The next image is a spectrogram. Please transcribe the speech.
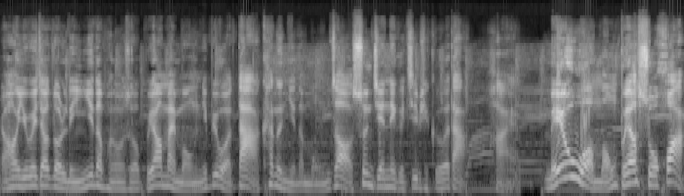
然后一位叫做零一的朋友说：“不要卖萌，你比我大，看着你的萌照，瞬间那个鸡皮疙瘩。嗨，没有我萌，不要说话。”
